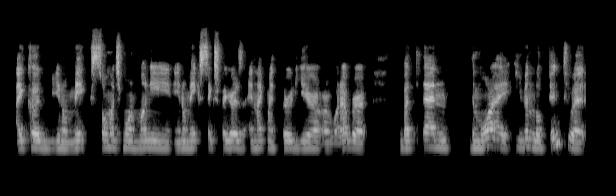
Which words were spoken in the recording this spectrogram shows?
i could you know make so much more money you know make six figures in like my third year or whatever. But then the more i even looked into it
